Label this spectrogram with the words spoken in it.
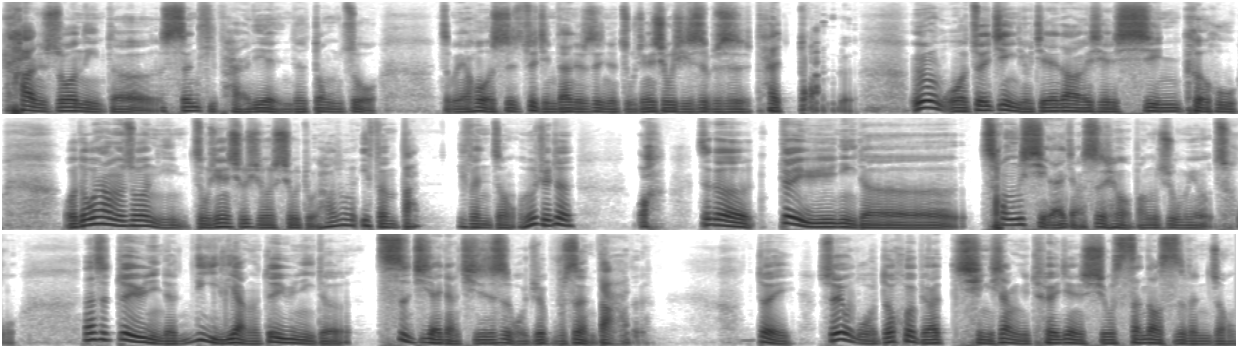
看说你的身体排列、你的动作怎么样，或者是最简单就是你的组间休息是不是太短了？因为我最近有接到一些新客户，我都问他们说你组间休息都休多？他说一分半、一分钟，我就觉得哇，这个对于你的充血来讲是很有帮助，没有错。但是对于你的力量、对于你的刺激来讲，其实是我觉得不是很大的。对，所以我都会比较倾向于推荐休三到四分钟。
